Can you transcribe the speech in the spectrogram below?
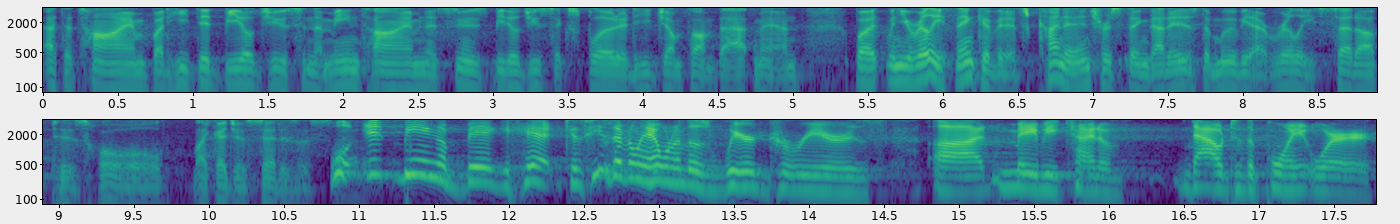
at the time, but he did Beetlejuice in the meantime, and as soon as Beetlejuice exploded, he jumped on Batman. But when you really think of it, it's kind of interesting that it is the movie that really set up his whole, like I just said, is aesthetic. Well, it being a big hit, because he's definitely had one of those weird careers, uh, maybe kind of now to the point where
